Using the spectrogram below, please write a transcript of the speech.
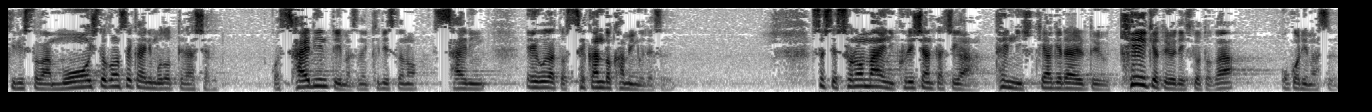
キリストがもう一度この世界に戻っていらっしゃる。これ再臨って言いますね。キリストの再臨。英語だとセカンドカミングです。そしてその前にクリスチャンたちが天に引き上げられるという軽挙という出来事が起こります。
